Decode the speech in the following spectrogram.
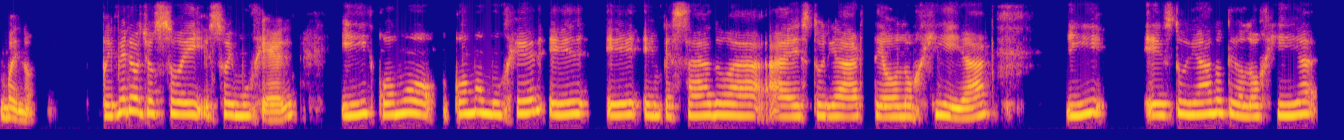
bueno, primero yo soy, soy mujer y como, como mujer he, empezado a, estudiar teología y he estudiado teología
